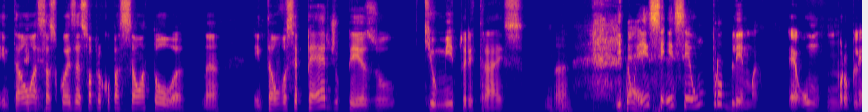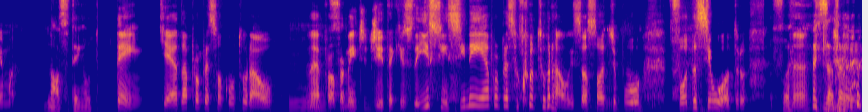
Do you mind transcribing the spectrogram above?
Então essas coisas é só preocupação à toa, né? Então você perde o peso que o mito ele traz. Né? Então É. esse, esse é um problema. É um problema. Nossa, tem outro. Tem, que é da apropriação cultural, Hum, né, propriamente dita. Que isso, isso em si nem é apropriação cultural, isso é só tipo, foda-se o outro. Né? Exatamente.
